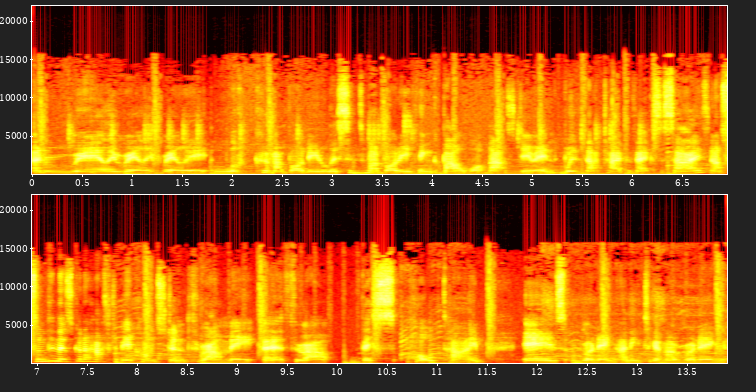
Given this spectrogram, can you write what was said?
and really, really, really look at my body, listen to my body, think about what that's doing with that type of exercise. Now, something that's going to have to be a constant throughout me, uh, throughout this whole time is running. I need to get my running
